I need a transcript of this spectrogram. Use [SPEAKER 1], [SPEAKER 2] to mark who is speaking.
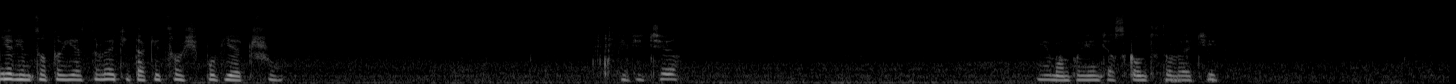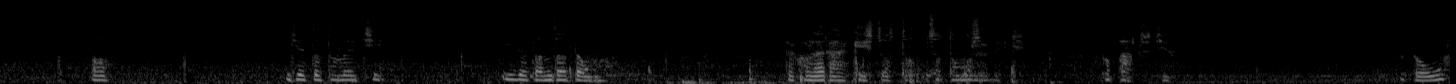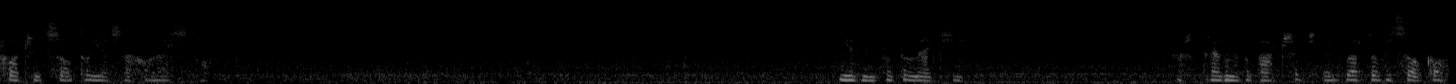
[SPEAKER 1] Nie wiem co to jest, leci takie coś w powietrzu. Widzicie? Nie mam pojęcia skąd to leci. O, gdzie to tu leci? Idę tam za dom. Ta cholera jakieś, co to, co to może być? Popatrzcie. To UFO, czy co to jest za cholerstwo? Nie wiem, co to leci. Aż strach na to patrzeć. To jest bardzo wysoko.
